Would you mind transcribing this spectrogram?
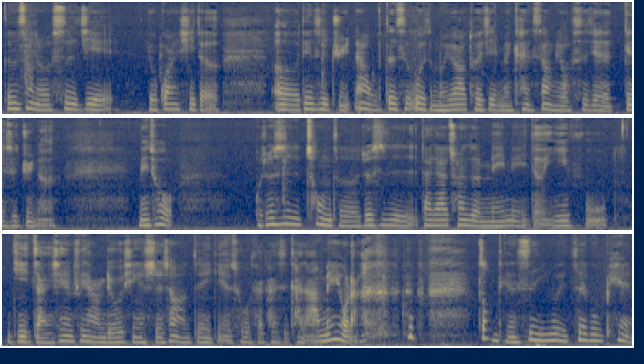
跟上流世界有关系的呃电视剧。那我这次为什么又要推荐你们看上流世界的电视剧呢？没错，我就是冲着就是大家穿着美美的衣服以及展现非常流行时尚的这一点，所以我才开始看的啊。没有啦，重点是因为这部片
